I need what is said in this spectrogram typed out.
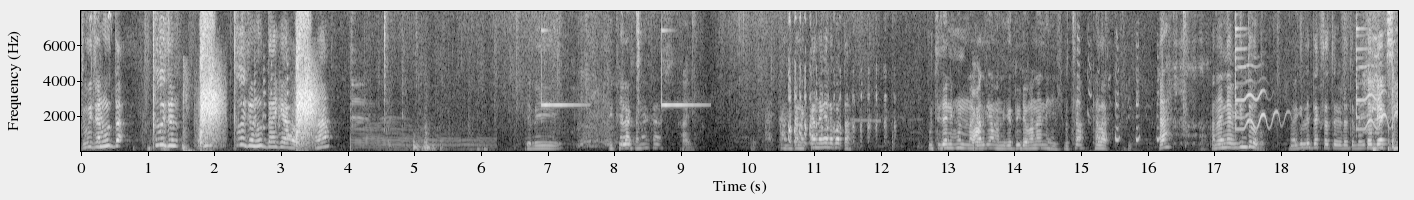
তুই জন হুদ্দা তুই জন তুই জন হুদ্দা গিয়া হয় হ্যাঁ? তাহলে তুই ফেলা কানা খাস? খাই কানে কানে কানে কানে কথা। পুঁথি জানি শুন না কালকে আমার দিকে দুইটা বানাই নিস বুঝছা? ফেলা হ্যাঁ? বানাই নিবি কিন্তু? নইগুলি দেখছ তো এটা তো তো লেখছি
